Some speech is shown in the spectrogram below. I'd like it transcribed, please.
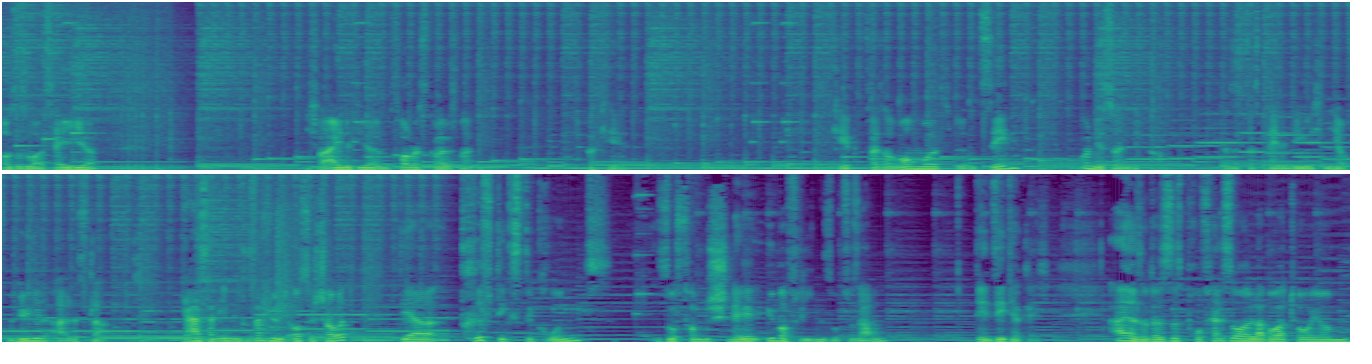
Außer sowas, hey hier. Ich war eine, die im Forest geholfen hat. Okay. Okay, Professor Wormwood will uns sehen und wir sollen mitkommen. Das ist das kleine Dingchen hier auf dem Hügel, alles klar ja, es hat eben interessant für mich ausgeschaut. Der triftigste Grund, so vom schnell überfliegen sozusagen, den seht ihr gleich. Also, das ist das Professor-Laboratorium.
